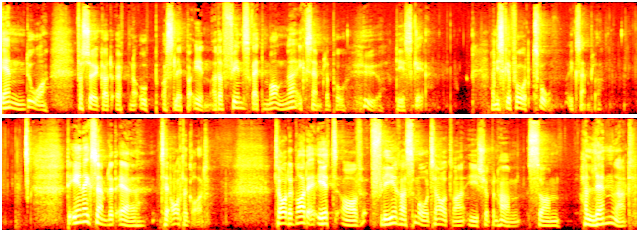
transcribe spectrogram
ändå försöker att öppna upp och släppa in. Och det finns rätt många exempel på hur det sker. Och ni ska få två exempel. Det ena exemplet är Teatergrad. Teatergrad är ett av flera små teatrar i Köpenhamn som har lämnat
